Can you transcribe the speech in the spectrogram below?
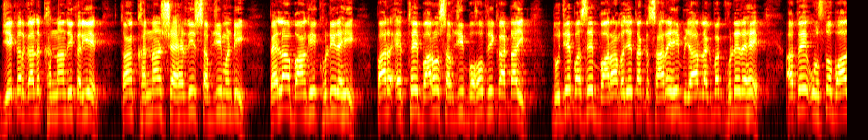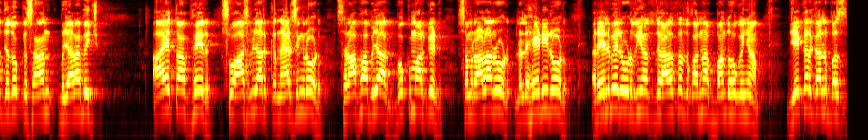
ਜੇਕਰ ਗੱਲ ਖੰਨਾ ਦੀ ਕਰੀਏ, ਤਾਂ ਖੰਨਾ ਸ਼ਹਿਰ ਦੀ ਸਬਜ਼ੀ ਮੰਡੀ ਪਹਿਲਾਂ ਵਾਂਗ ਹੀ ਖੁੱਲੀ ਰਹੀ ਪਰ ਇੱਥੇ ਬਾਹਰੋਂ ਸਬਜ਼ੀ ਬਹੁਤ ਹੀ ਘੱਟ ਆਈ। ਦੂਜੇ ਪਾਸੇ 12 ਵਜੇ ਤੱਕ ਸਾਰੇ ਹੀ ਬਾਜ਼ਾਰ ਲਗਭਗ ਖੁੱਲੇ ਰਹੇ ਅਤੇ ਉਸ ਤੋਂ ਬਾਅਦ ਜਦੋਂ ਕਿਸਾਨ ਬਾਜ਼ਾਰਾਂ ਵਿੱਚ ਆਏ ਤਾਂ ਫਿਰ ਸੁਆਸ ਬਾਜ਼ਾਰ, ਕਰਨੈਲ ਸਿੰਘ ਰੋਡ, ਸਰਾਫਾ ਬਾਜ਼ਾਰ, book market, Samrala road, Lalheri road, railway road ਦੀਆਂ ਜ਼ਿਆਦਾਤਰ ਦੁਕਾਨਾਂ ਬੰਦ ਹੋ ਗਈਆਂ। ਜੇਕਰ ਗੱਲ ਬੱਸ,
